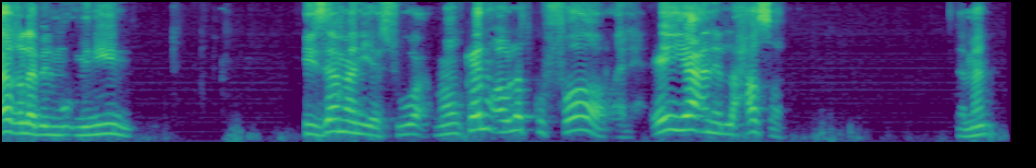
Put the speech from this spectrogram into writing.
اغلب المؤمنين في زمن يسوع ما هم كانوا أولاد كفار. إيه يعني اللي حصل؟ تمام؟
